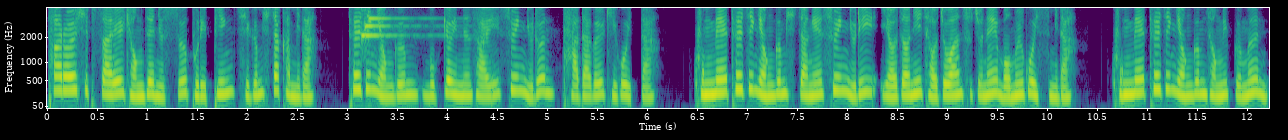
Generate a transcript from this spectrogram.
8월 14일 경제 뉴스 브리핑 지금 시작합니다. 퇴직연금 묶여있는 사이 수익률은 바닥을 기고 있다. 국내 퇴직연금 시장의 수익률이 여전히 저조한 수준에 머물고 있습니다. 국내 퇴직연금 적립금은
